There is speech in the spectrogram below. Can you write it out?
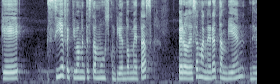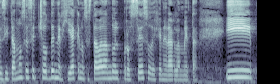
que sí efectivamente estamos cumpliendo metas, pero de esa manera también necesitamos ese shot de energía que nos estaba dando el proceso de generar la meta. Y,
